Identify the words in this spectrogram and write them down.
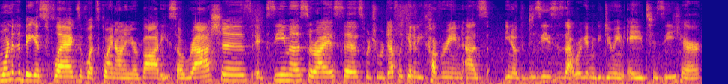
one of the biggest flags of what's going on in your body. So rashes, eczema, psoriasis, which we're definitely going to be covering as, you know, the diseases that we're going to be doing A to Z here.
